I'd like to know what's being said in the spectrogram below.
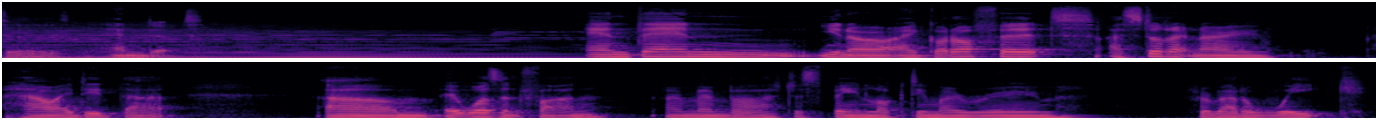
to end it. And then, you know, I got off it. I still don't know how I did that. Um, it wasn't fun. I remember just being locked in my room for about a week,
